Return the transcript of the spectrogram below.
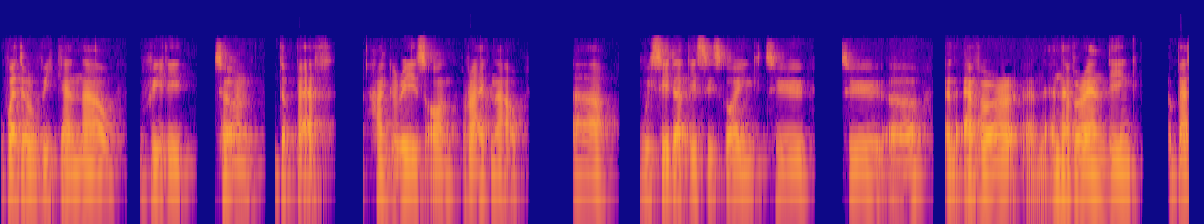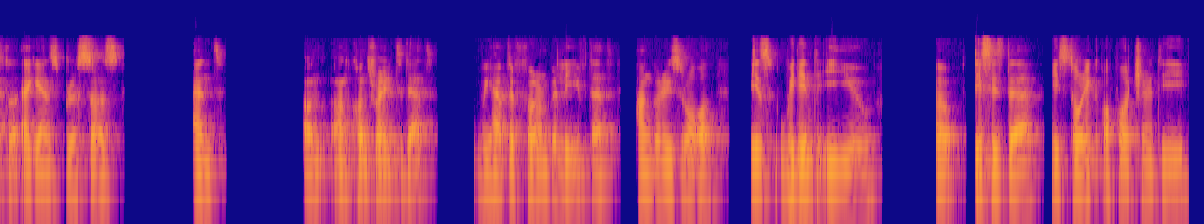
whether we can now really turn the path Hungary is on right now. Uh, we see that this is going to to uh, an ever a never-ending battle against Brussels, and on, on contrary to that, we have the firm belief that Hungary's role is within the EU. Uh, this is the historic opportunity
